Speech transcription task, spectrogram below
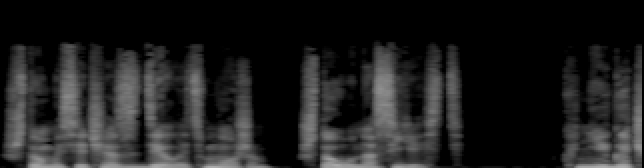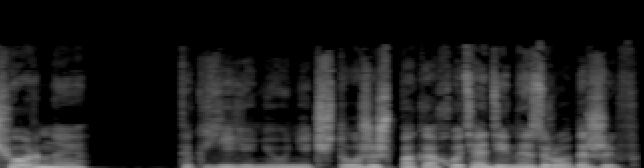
Что мы сейчас сделать можем? Что у нас есть? Книга черная. Так ее не уничтожишь, пока хоть один из рода жив.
